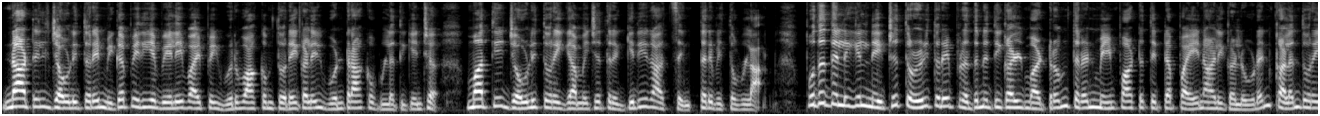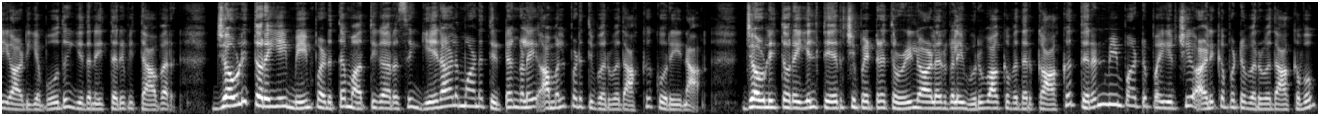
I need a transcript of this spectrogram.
நாட்டில் ஜவுளித்துறை மிகப்பெரிய வேலைவாய்ப்பை உருவாக்கும் துறைகளில் ஒன்றாக உள்ளது என்று மத்திய ஜவுளித்துறை அமைச்சர் திரு கிரிராஜ் சிங் தெரிவித்துள்ளார். புதுதில்லியில் நேற்று தொழில்துறை பிரதிநிதிகள் மற்றும் திறன் மேம்பாட்டு திட்ட பயனாளிகளுடன் கலந்துரையாடிய போது இதனை தெரிவித்த அவர் ஜவுளித்துறையை மேம்படுத்த மத்திய அரசு ஏராளமான திட்டங்களை அமல்படுத்தி வருவதாக கூறினார். ஜவுளித்துறையில் தேர்ச்சி பெற்ற தொழிலாளர்களை உருவாக்குவதற்காக திறன் மேம்பாட்டு பயிற்சி அளிக்கப்பட்டு வருவதாகவும்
